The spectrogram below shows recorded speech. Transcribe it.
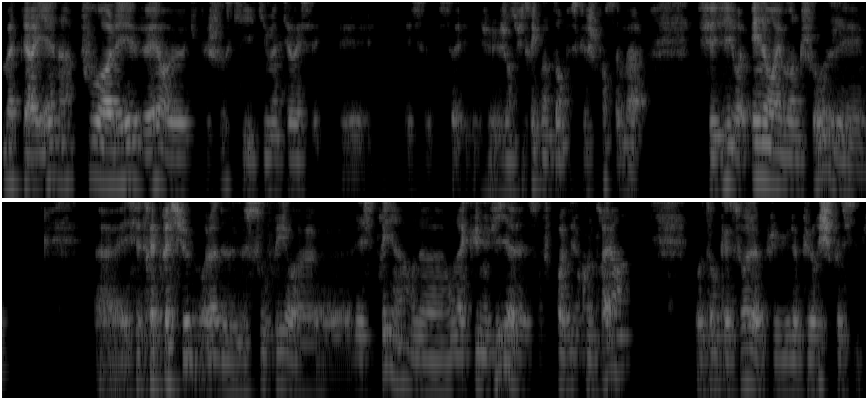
matériel hein, pour aller vers quelque chose qui, qui m'intéressait. Et, j'en suis très content parce que je pense que ça m'a fait vivre énormément de choses et, euh, et c'est très précieux voilà, de, s'ouvrir euh, l'esprit. Hein. On n'a qu'une vie, euh, sauf preuve du contraire, hein. autant qu'elle soit la plus, la plus riche possible.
